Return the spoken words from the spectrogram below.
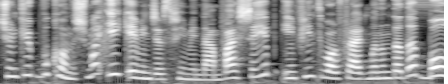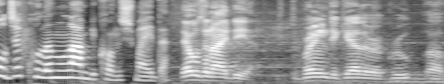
Çünkü bu konuşma ilk Avengers filminden başlayıp Infinity War fragmanında da bolca kullanılan bir konuşmaydı. There was an idea to bring together a group of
